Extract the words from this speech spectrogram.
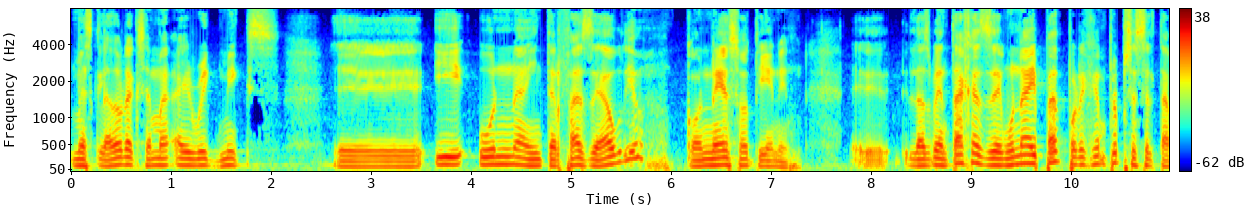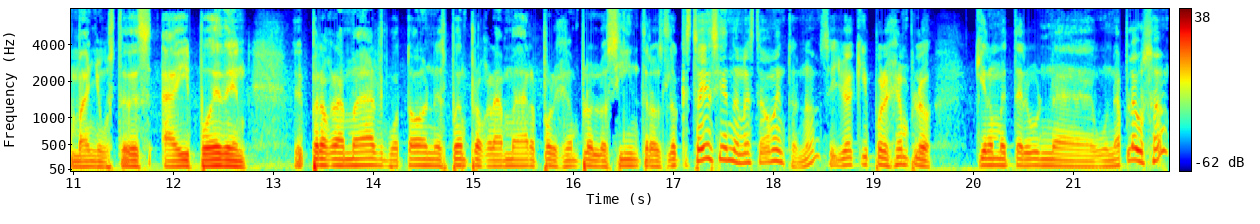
mezcladora que se llama iRig Mix eh, y una interfaz de audio, con eso tienen. Eh, las ventajas de un iPad, por ejemplo, pues es el tamaño. Ustedes ahí pueden eh, programar botones, pueden programar, por ejemplo, los intros, lo que estoy haciendo en este momento, ¿no? Si yo aquí, por ejemplo, quiero meter una, un aplauso,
